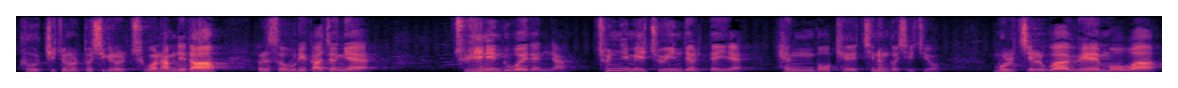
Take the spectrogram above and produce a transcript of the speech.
그 기준을 두시기를 축원합니다. 그래서 우리 가정에 주인이 누구야 됐냐? 주님이 주인 될 때에 행복해지는 것이지요. 물질과 외모와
